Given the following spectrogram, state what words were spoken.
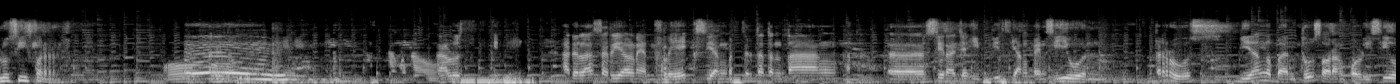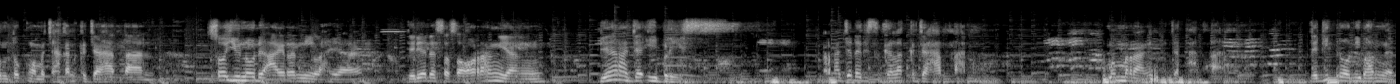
Lucifer. oh tahu Nah, Lucifer ini adalah serial Netflix yang bercerita tentang eh, si Raja Iblis yang pensiun. Terus dia ngebantu seorang polisi untuk memecahkan kejahatan. So you know the irony lah ya. Jadi ada seseorang yang dia Raja Iblis, raja dari segala kejahatan. Memerangi kejahatan. Jadi ironi banget.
